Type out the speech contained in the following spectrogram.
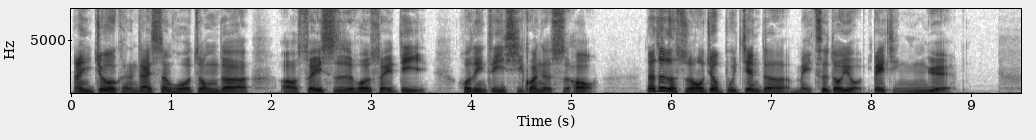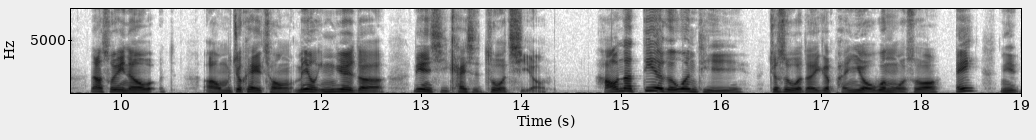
那你就可能在生活中的呃随时或随地，或者你自己习惯的时候，那这个时候就不见得每次都有背景音乐。那所以呢？呃，我们就可以从没有音乐的练习开始做起哦。好，那第二个问题就是我的一个朋友问我说：“诶，你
